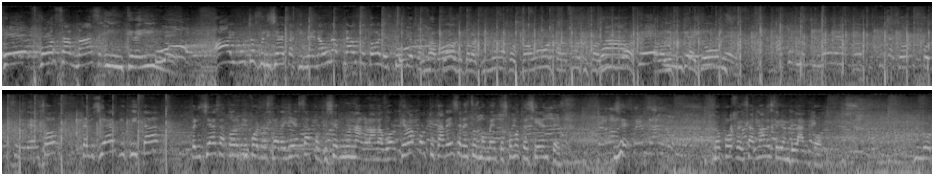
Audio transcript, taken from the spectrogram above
¡Qué cosa más increíble! ¡Ay, muchas felicidades a Jimena! Un aplauso a todo el estudio, por Un favor. aplauso para Jimena, por favor, para toda su familia, ¡Wow! ¡Qué para Lupita increíble! Jones. Hace 19 años Lupita Jones por Miss Universo. Felicidades, Lupita. Felicidades a todo el equipo de Nuestra Belleza porque hicieron una gran labor. ¿Qué va por tu cabeza en estos momentos? ¿Cómo te sientes? Dice, no puedo pensar nada, estoy en blanco. You look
